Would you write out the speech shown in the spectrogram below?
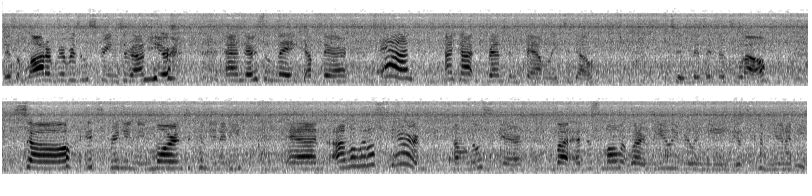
there's a lot of rivers and streams around here and there's a lake up there and I got friends and family to go to visit as well. So it's bringing me more into community and I'm a little scared. I'm a little scared but at this moment what I really really need is community.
